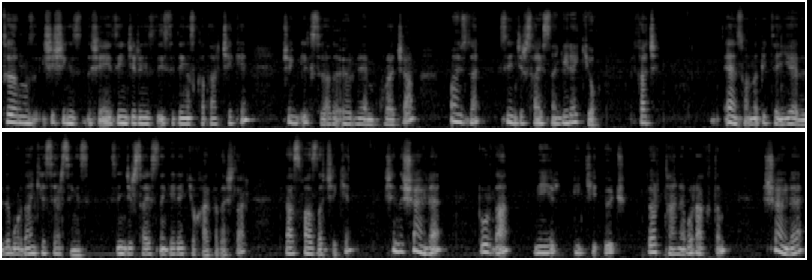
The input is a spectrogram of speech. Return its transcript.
Tığımız, şişiniz, şey, zincirinizi istediğiniz kadar çekin. Çünkü ilk sırada örneğimi kuracağım. O yüzden zincir sayısına gerek yok. Birkaç en sonunda biten yerde de buradan kesersiniz. Zincir sayısına gerek yok arkadaşlar. Biraz fazla çekin. Şimdi şöyle buradan 1, 2, 3, 4 tane bıraktım. Şöyle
